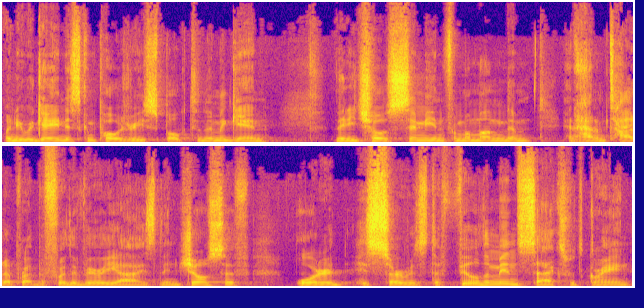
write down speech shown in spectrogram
When he regained his composure, he spoke to them again. Then he chose Simeon from among them and had him tied up right before their very eyes. Then Joseph ordered his servants to fill them in sacks with grain,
